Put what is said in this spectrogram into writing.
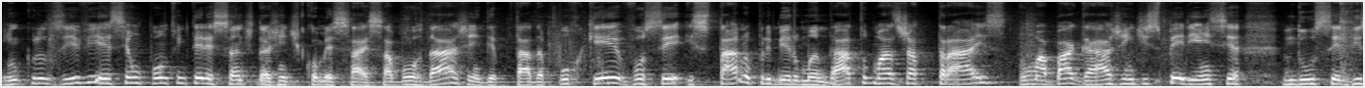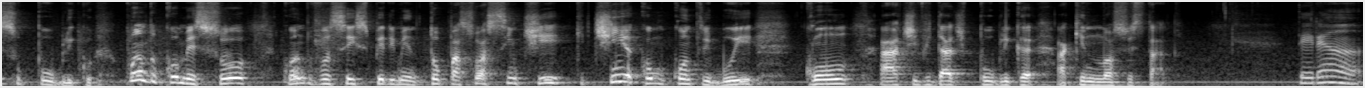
Inclusive, esse é um ponto interessante da gente começar essa abordagem, deputada, porque você está no primeiro mandato, mas já traz uma bagagem de experiência no serviço público. Quando começou quando você experimentou, passou a sentir que tinha como contribuir com a atividade pública aqui no nosso estado? Teran,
